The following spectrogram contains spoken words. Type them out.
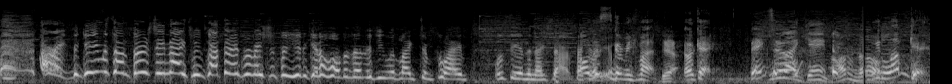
All right, the game is on Thursday nights. We've got their information for you to get a hold of them if you would like to play. We'll see you in the next hour. Back Oh, this to is going to be fun. Yeah. Okay. Thanks, We like games. I don't know. We love games.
